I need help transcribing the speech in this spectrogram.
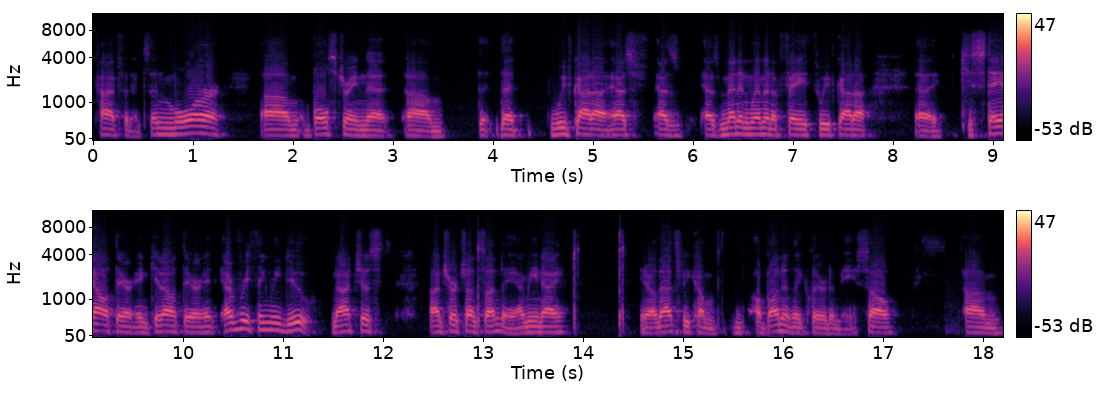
confidence and more um, bolstering that, um, that that we've got to as as as men and women of faith we've got to uh, stay out there and get out there in everything we do, not just on church on Sunday. I mean, I, you know, that's become abundantly clear to me. So, um,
